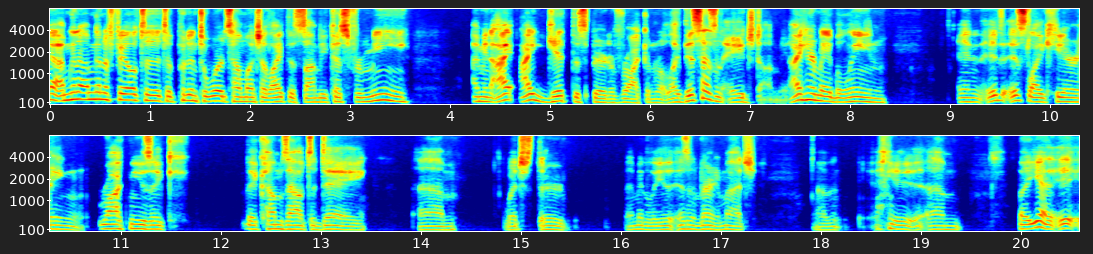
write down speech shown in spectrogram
Yeah, I'm gonna I'm gonna fail to to put into words how much I like this song because for me, I mean, I I get the spirit of rock and roll. Like this hasn't aged on me. I hear Maybellene, and it, it's like hearing rock music that comes out today, um, which there, admittedly, isn't very much. Um, um but yeah, it,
